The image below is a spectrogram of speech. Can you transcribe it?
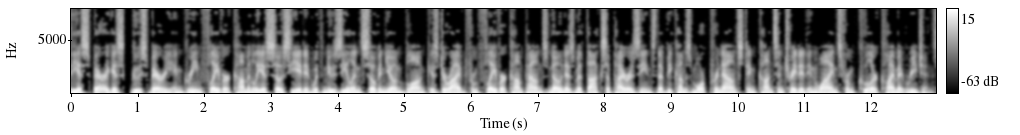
The asparagus, gooseberry and green flavour commonly associated with New Zealand Sauvignon Blanc is derived from flavour compounds known as methoxypyrazines that becomes more pronounced and concentrated in wines from cooler climate regions.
